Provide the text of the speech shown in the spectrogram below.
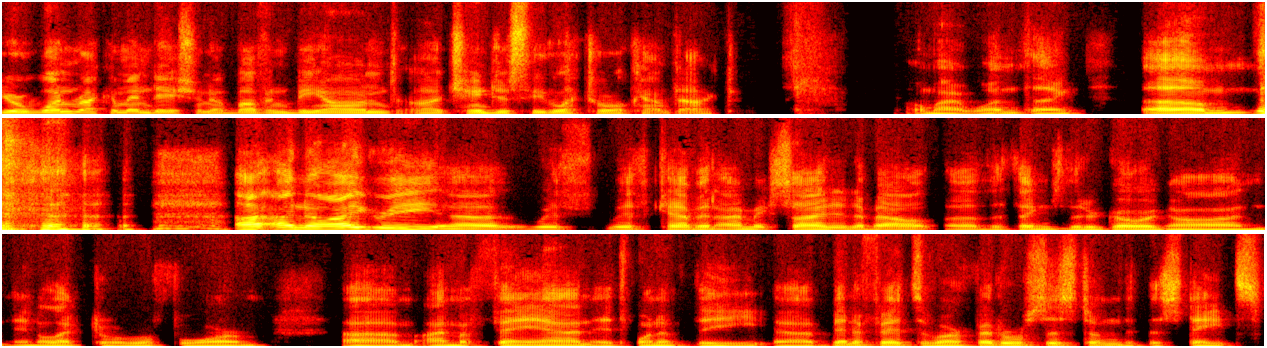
your one recommendation above and beyond uh, changes to the Electoral Count Act? Oh my, one thing. Um, I, I, know I agree uh, with with Kevin. I'm excited about uh, the things that are going on in electoral reform. Um, I'm a fan. It's one of the uh, benefits of our federal system that the states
